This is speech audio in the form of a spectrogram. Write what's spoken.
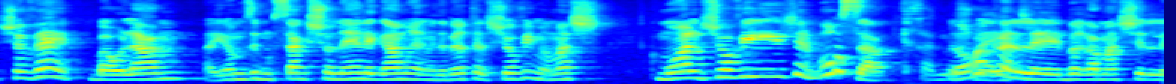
שווה בעולם. היום זה מושג שונה לגמרי, אני מדברת על שווי ממש כמו על שווי של בורסה. חד משמעית. לא רק על ברמה של...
